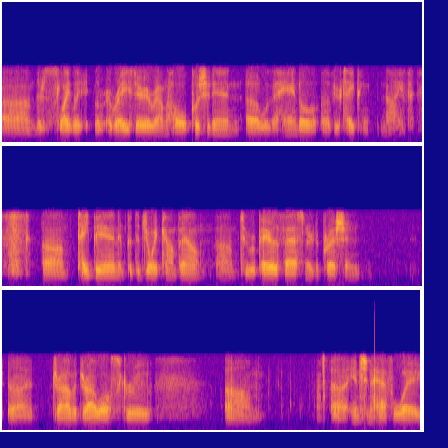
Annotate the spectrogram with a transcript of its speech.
Um, there's a slightly raised area around the hole. Push it in uh, with the handle of your taping knife. Um, tape in and put the joint compound um, to repair the fastener depression. Uh, drive a drywall screw um, uh, inch and a half away,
